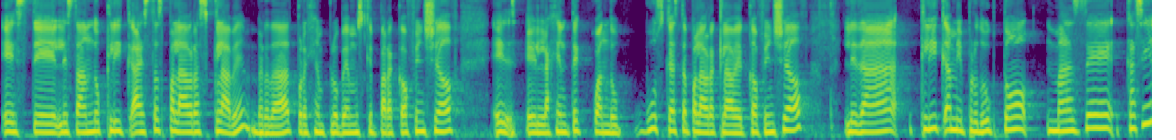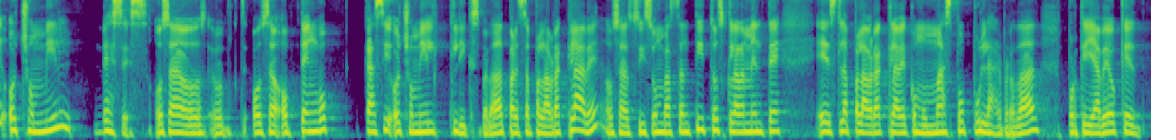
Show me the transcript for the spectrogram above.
este, le está dando clic a estas palabras clave, ¿verdad? Por ejemplo, vemos que para Coffin Shelf, eh, eh, la gente cuando busca esta palabra clave Coffin Shelf, le da clic a mi producto más de casi 8 mil veces. O sea, o, sea, obtengo casi 8 mil clics, ¿verdad? Para esta palabra clave. O sea, sí son bastantitos. Claramente es la palabra clave como más popular, ¿verdad? Porque ya veo que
